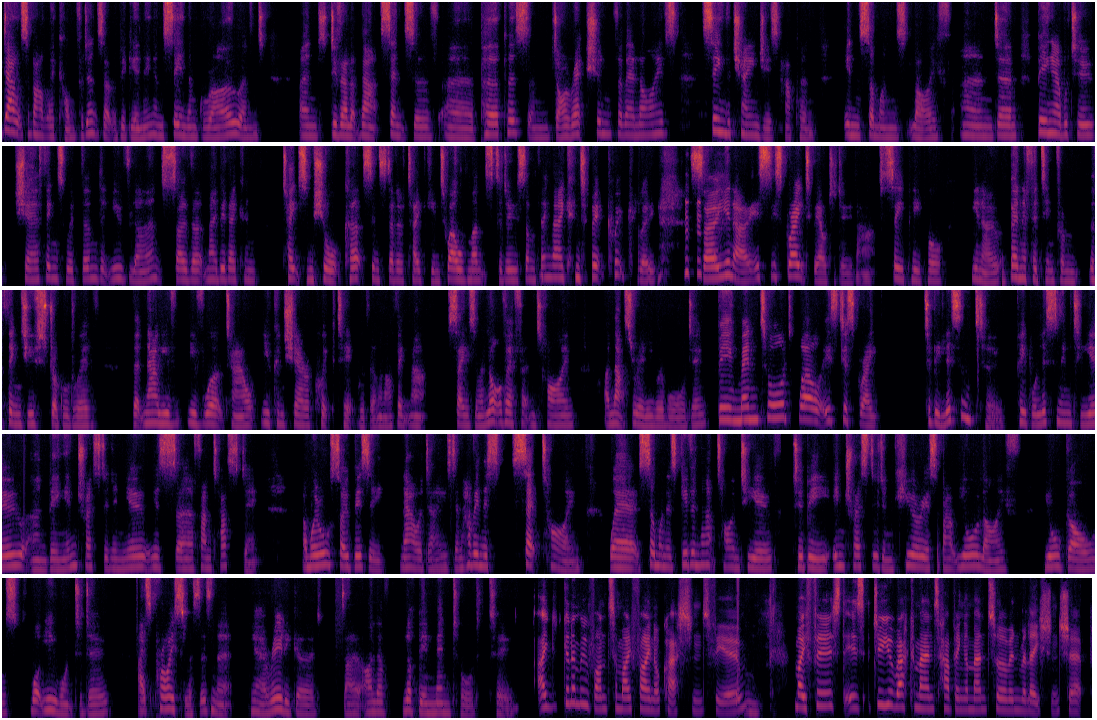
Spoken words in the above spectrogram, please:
doubts about their confidence at the beginning and seeing them grow and and develop that sense of uh, purpose and direction for their lives, seeing the changes happen in someone's life and um, being able to share things with them that you've learned so that maybe they can take some shortcuts instead of taking 12 months to do something they can do it quickly. So you know it's, it's great to be able to do that to see people you know benefiting from the things you've struggled with that now you've you've worked out you can share a quick tip with them. And i think that saves them a lot of effort and time and that's really rewarding. Being mentored well it's just great to be listened to people listening to you and being interested in you is uh, fantastic and we're all so busy nowadays. And having this set time where someone has given that time to you to be interested and curious about your life, your goals, what you want to do, it's priceless, isn't it? Yeah, really good. So I love love being mentored too. I'm going to move on to my final questions for you. Mm. My first is Do you recommend having a mentoring relationship?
